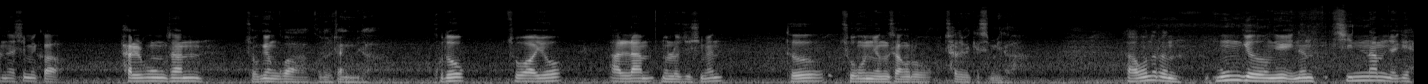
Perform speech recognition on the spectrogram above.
안녕하십니까. 팔공산 조경과 구독장입니다. 구독 좋아요 알람 눌러주시면 더 좋은 영상으로 찾아뵙겠습니다. 아, 오늘은 문경에 있는 진남역에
